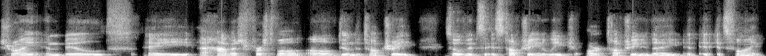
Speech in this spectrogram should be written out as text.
try and build a, a habit first of all of doing the top three. So if it's, it's top three in a week or top three in a day it, it's fine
